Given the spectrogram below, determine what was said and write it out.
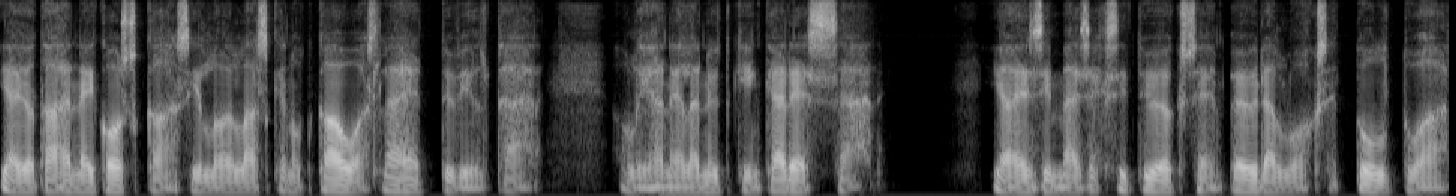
ja jota hän ei koskaan silloin laskenut kauas lähettyviltään, oli hänellä nytkin kädessään. Ja ensimmäiseksi työkseen pöydän luokse tultuaan,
